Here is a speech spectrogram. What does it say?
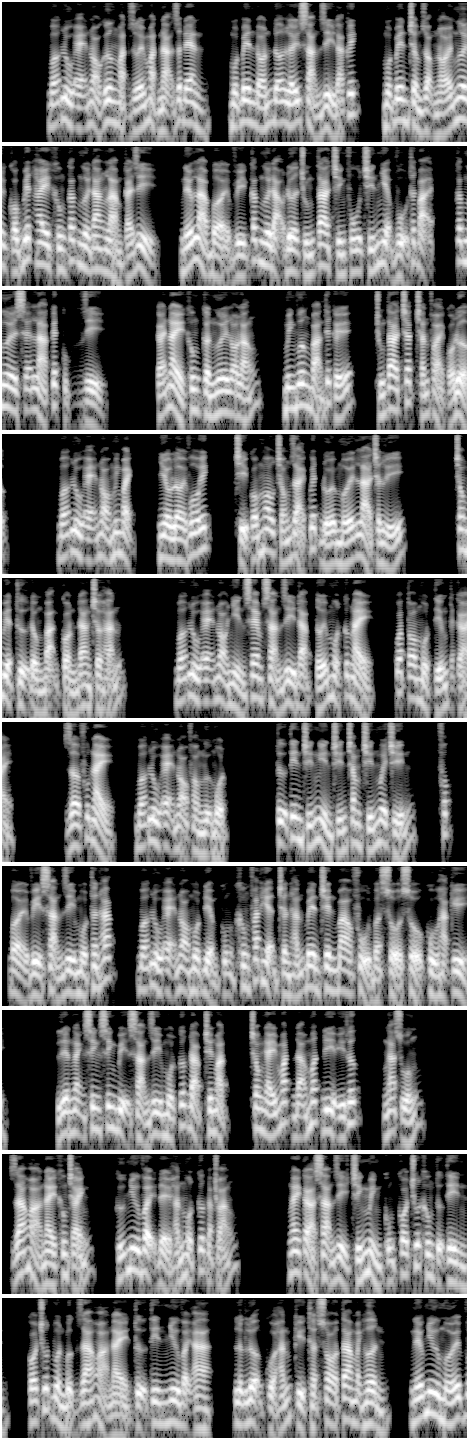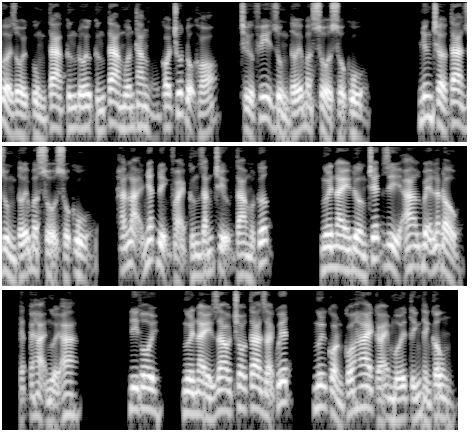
Vỡ lù hẹ nọ gương mặt dưới mặt nạ rất đen, một bên đón đỡ lấy sản gì đã kích, một bên trầm giọng nói, ngươi có biết hay không các ngươi đang làm cái gì? Nếu là bởi vì các ngươi đạo đưa chúng ta chính phủ chín nhiệm vụ thất bại, các ngươi sẽ là kết cục gì? Cái này không cần ngươi lo lắng, minh vương bản thiết kế, chúng ta chắc chắn phải có được. Vỡ lù hẹ nọ minh bạch, nhiều lời vô ích, chỉ có mau chóng giải quyết đối mới là chân lý trong biệt thự đồng bạn còn đang chờ hắn. Vợ lù hẹ nọ nhìn xem sản di đạp tới một cước này quát to một tiếng cái giờ phút này vợ lù hẹ nọ phòng ngự một. Tự tin 9999, phúc bởi vì sản di một thân hắc vợ lù hẹ nọ một điểm cũng không phát hiện chân hắn bên trên bao phủ bật sổ sổ cù hạ kỳ. Liền ngạnh sinh sinh bị sản di một cước đạp trên mặt trong nháy mắt đã mất đi ý thức ngã xuống. Giá hỏa này không tránh cứ như vậy để hắn một cước đạp choáng ngay cả sạn dị chính mình cũng có chút không tự tin, có chút buồn bực giá hỏa này tự tin như vậy à lực lượng của hắn kỳ thật so ta mạnh hơn, nếu như mới vừa rồi cùng ta cứng đối cứng ta muốn thăng có chút độ khó, trừ phi dùng tới bật sổ sổ cụ. Nhưng chờ ta dùng tới bật sổ sổ cụ, hắn lại nhất định phải cứng rắn chịu ta một cước. Người này đường chết gì a, bệ lắc đầu, kẹt hại người a. Đi thôi, người này giao cho ta giải quyết, ngươi còn có hai cái mới tính thành công.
